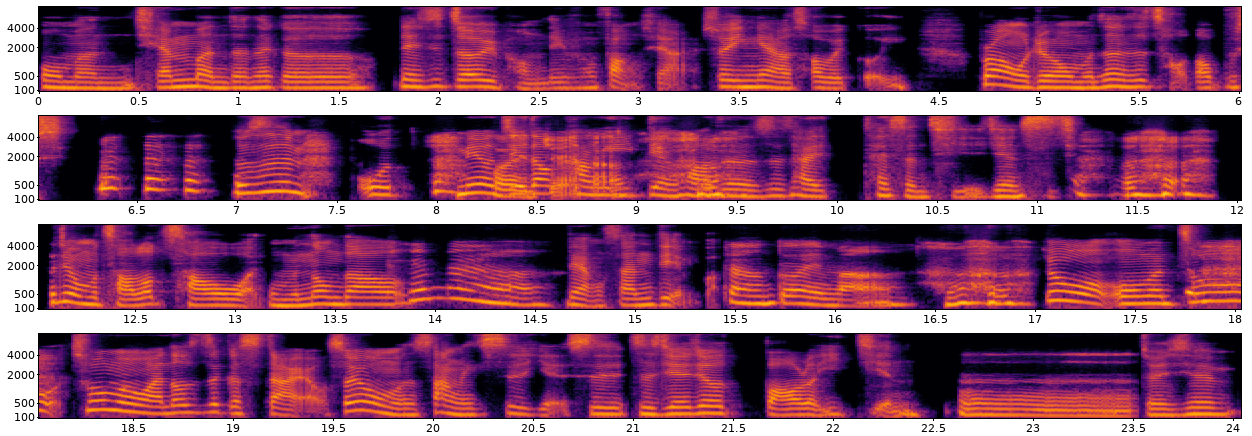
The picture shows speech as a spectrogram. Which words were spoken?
我们前门的那个类似遮雨棚的地方放下来，所以应该有稍微隔音。不然我觉得我们真的是吵到不行。就是我没有接到抗议电话，真的是太太神奇的一件事情。而且我们吵到超晚，我们弄到天哪，两三点吧。这样对吗？就我我们出出门玩都是这个 style，所以我们上一次也是直接就包了一间，嗯，对，现在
